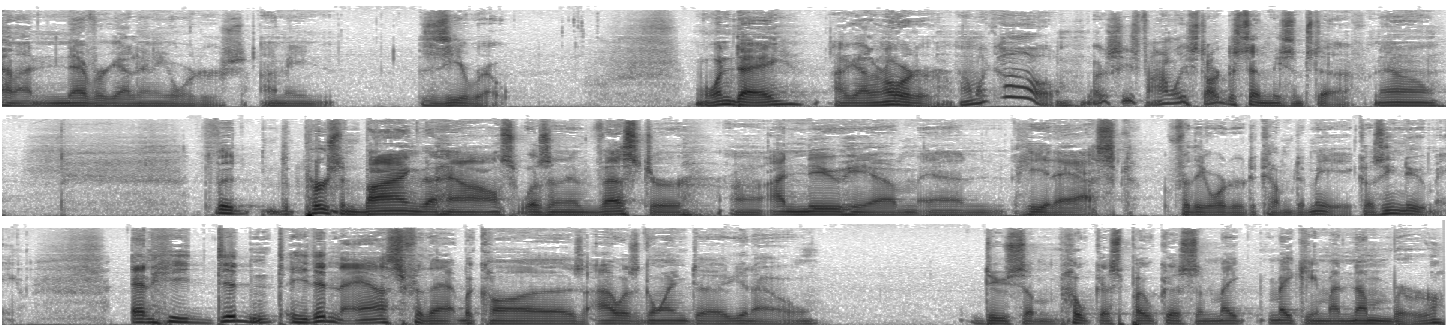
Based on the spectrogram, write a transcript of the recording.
And I never got any orders. I mean, zero. One day I got an order. I'm like, oh, well, she's finally starting to send me some stuff. No, the the person buying the house was an investor. Uh, I knew him, and he had asked for the order to come to me because he knew me. And he didn't he didn't ask for that because I was going to you know do some hocus pocus and make make him a number.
